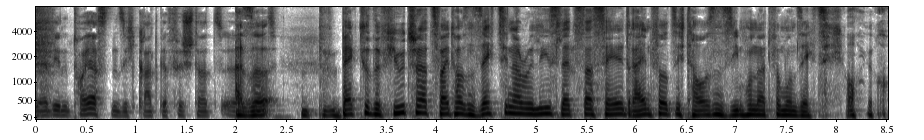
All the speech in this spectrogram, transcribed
der den teuersten sich gerade gefischt hat. Äh, also Back to the Future 2016er Release, letzter Sale 43.765 Euro.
